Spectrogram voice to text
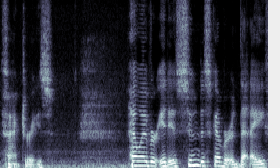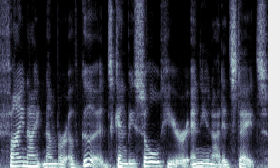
factories. However, it is soon discovered that a finite number of goods can be sold here in the United States.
